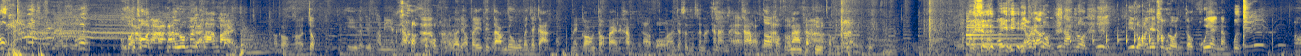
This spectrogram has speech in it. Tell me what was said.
ผมขอโทษอารมณ์มันค้างไป ก็ขอจบพิธีแต่เพียงเท่านี้นะครับครับแล้วก็เดี๋ยวไปติดตามดูบรรยากาศในกองต่อไปนะครับครับผม ว่าจะสนุกสนานขนาดไหนครับครับครับผมขอบคุณมากครับพี่ขอบคุณครับพี่พี่พี่เดี๋ยวเดี๋ยวทำหล่นพี่ทำหล่นพี่พี่หล่นไม่ได้ทำหล่นก็เคลี้ยงดังปึก อ๋อ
